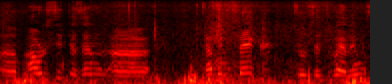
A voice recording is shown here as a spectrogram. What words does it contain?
uh, our citizens are coming back to the dwellings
